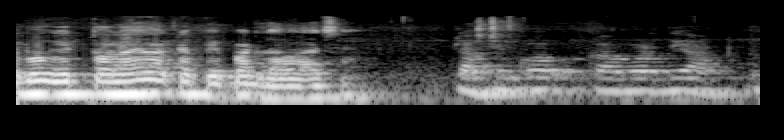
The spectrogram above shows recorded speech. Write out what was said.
এবং এর তলায়ও একটা পেপার দেওয়া আছে। প্লাস্টিক কভার দিয়ে আটকে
